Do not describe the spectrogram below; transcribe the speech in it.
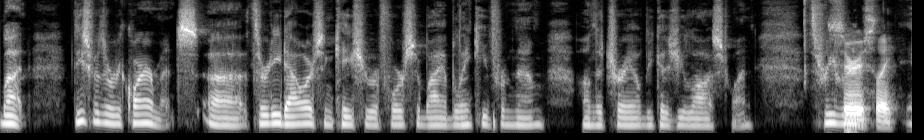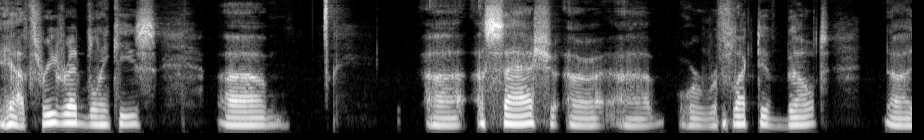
but these were the requirements. Uh, Thirty dollars in case you were forced to buy a blinky from them on the trail because you lost one. Three red, Seriously. yeah, three red blinkies. Um, uh, a sash uh, uh, or reflective belt, uh,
